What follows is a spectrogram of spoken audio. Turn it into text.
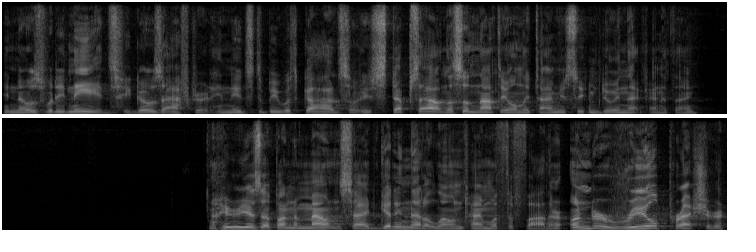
He knows what he needs. He goes after it. He needs to be with God, so he steps out. And this is not the only time you see him doing that kind of thing. Now, here he is up on the mountainside, getting that alone time with the Father, under real pressure,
